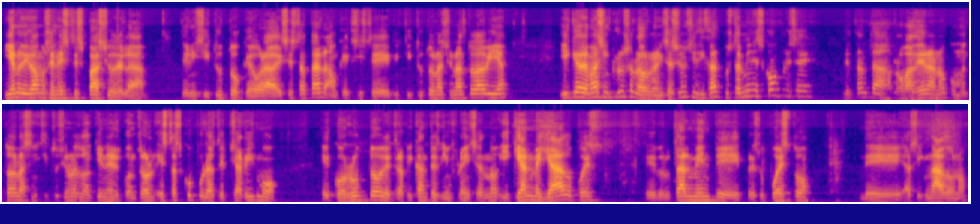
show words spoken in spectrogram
Y ya no digamos en este espacio de la, del instituto que ahora es estatal, aunque existe el Instituto Nacional todavía, y que además incluso la organización sindical, pues también es cómplice de tanta robadera, ¿no? Como en todas las instituciones donde tienen el control estas cúpulas de charrismo eh, corrupto de traficantes de influencias, ¿no? Y que han mellado, pues, eh, brutalmente el presupuesto de asignado, ¿no?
